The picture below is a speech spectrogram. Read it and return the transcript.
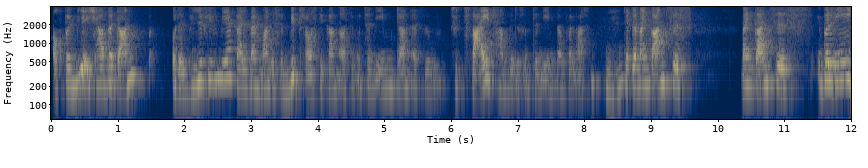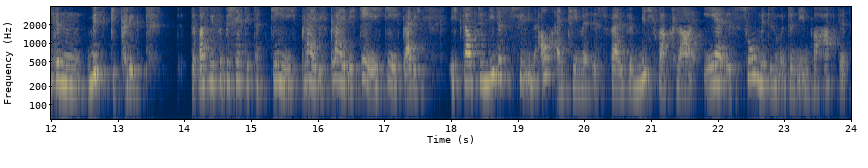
auch bei mir, ich habe dann, oder wir vielmehr, weil mein Mann ist ja mit rausgegangen aus dem Unternehmen dann, also zu zweit haben wir das Unternehmen dann verlassen. Mhm. Der hat dann mein ganzes, mein ganzes Überlegen mitgekriegt, was mich so beschäftigt hat, gehe ich, bleibe ich, bleibe ich, gehe ich, gehe ich, bleibe ich. Ich glaubte nie, dass es für ihn auch ein Thema ist, weil für mich war klar, er ist so mit diesem Unternehmen verhaftet.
